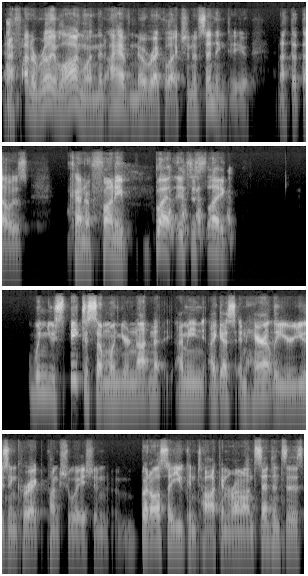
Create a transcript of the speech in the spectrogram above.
and I found a really long one that I have no recollection of sending to you. And I thought that was kind of funny, but it's just like when you speak to someone, you're not, I mean, I guess inherently you're using correct punctuation, but also you can talk and run on sentences.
